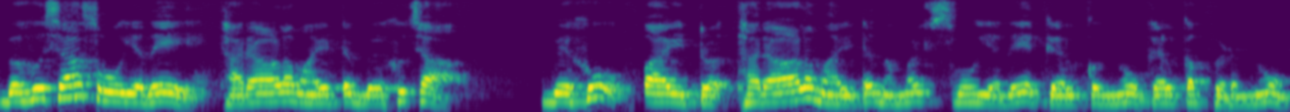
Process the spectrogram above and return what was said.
ബഹുശ ശ്രൂയതേ ധാരാളമായിട്ട് ബഹുശ. ബഹു ആയിട്ട് ധാരാളമായിട്ട് നമ്മൾ ശ്രൂയതേ കേൾക്കുന്നു കേൾക്കപ്പെടുന്നു.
